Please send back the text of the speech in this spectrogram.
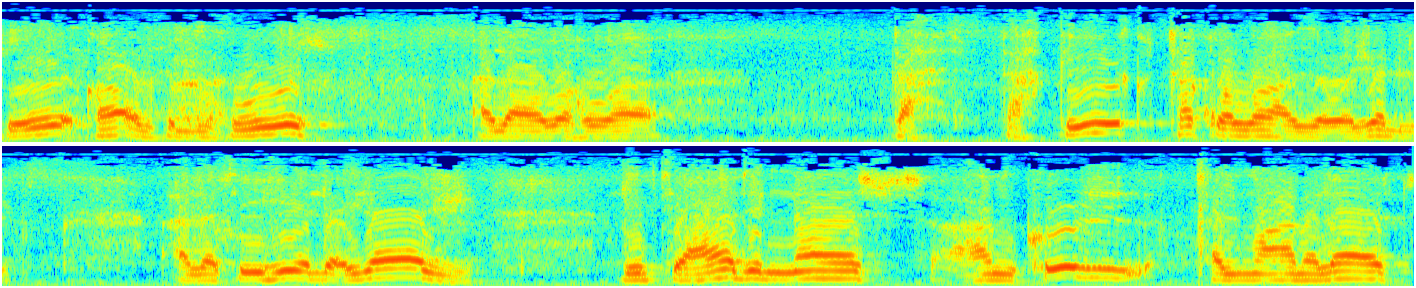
شيء قائم في النفوس ألا وهو تحقيق تقوى الله عز وجل التي هي العلاج لابتعاد الناس عن كل المعاملات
